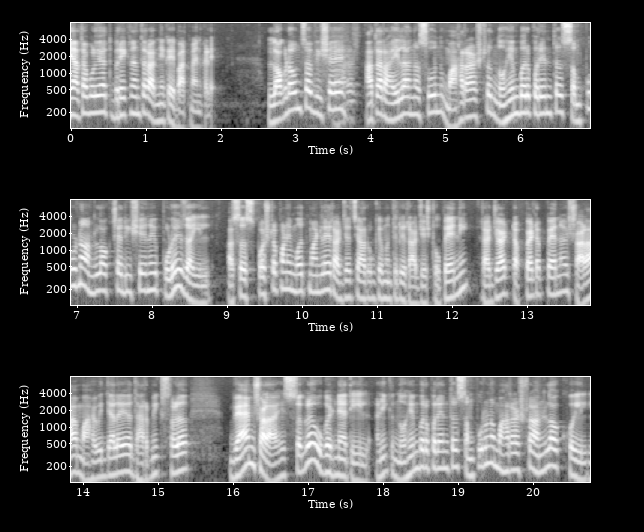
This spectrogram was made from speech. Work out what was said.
आणि आता बोलूयात ब्रेकनंतर अन्य काही बातम्यांकडे. लॉकडाऊनचा विषय आता राहिला नसून महाराष्ट्र नोव्हेंबरपर्यंत संपूर्ण अनलॉकच्या दिशेने पुढे जाईल असं स्पष्टपणे मत मांडलंय राज्याचे आरोग्यमंत्री राजेश टोपे यांनी. राज्यात टप्प्याटप्प्यानं शाळा महाविद्यालयं धार्मिक स्थळं व्यायामशाळा हे सगळं उघडण्यात येईल आणि नोव्हेंबरपर्यंत संपूर्ण महाराष्ट्र अनलॉक होईल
